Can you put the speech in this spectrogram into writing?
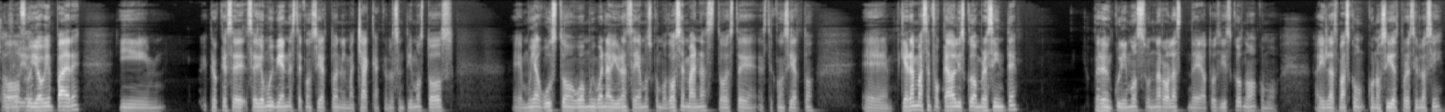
todo, fluyó. bien padre. Y creo que se, se, dio muy bien este concierto en el Machaca. Lo sentimos todos eh, muy a gusto, hubo muy buena vibra, ensayamos como dos semanas todo este, este concierto, eh, que era más enfocado al disco de Hombre Cinte, pero incluimos unas rolas de otros discos, ¿no? Como ahí las más conocidas, por decirlo así.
